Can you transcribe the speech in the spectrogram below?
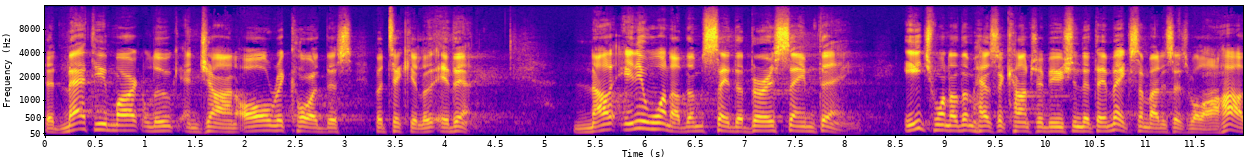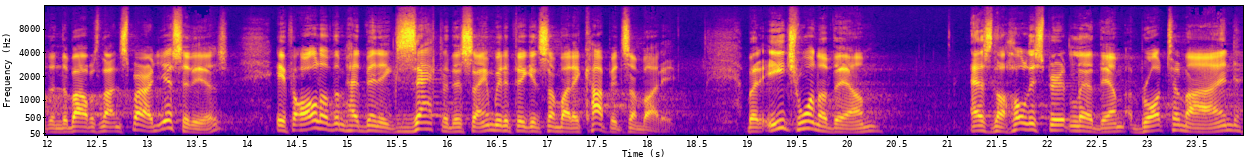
that Matthew, Mark, Luke, and John all record this particular event. Not any one of them say the very same thing. Each one of them has a contribution that they make. Somebody says, Well, aha, then the Bible's not inspired. Yes, it is. If all of them had been exactly the same, we'd have figured somebody copied somebody. But each one of them, as the Holy Spirit led them, brought to mind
